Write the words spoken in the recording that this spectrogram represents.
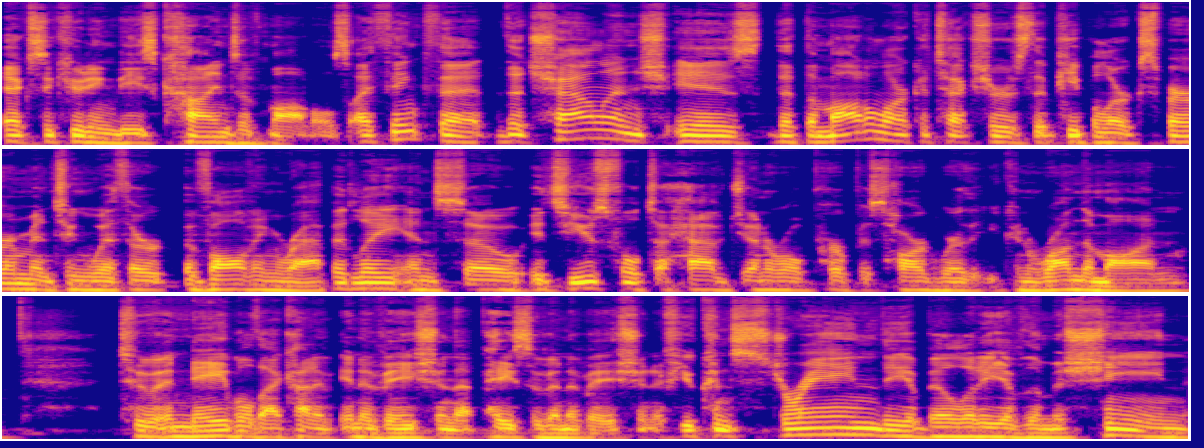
executing these kinds of models. I think that the challenge is that the model architectures that people are experimenting with are evolving rapidly. And so it's useful to have general purpose hardware that you can run them on to enable that kind of innovation, that pace of innovation. If you constrain the ability of the machine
